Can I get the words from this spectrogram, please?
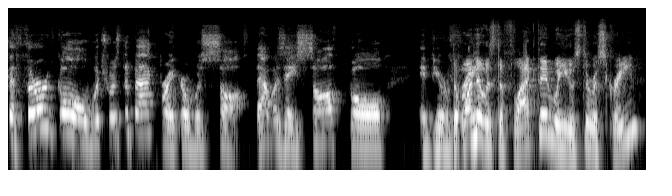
the third goal, which was the backbreaker, was soft. That was a soft goal. If you're The one that was deflected when he was through a screen?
